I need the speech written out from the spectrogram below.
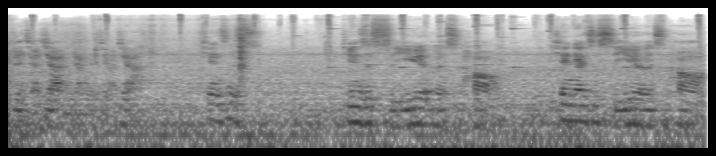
一个脚架，两个脚架。现在是现在是十一月二十号，现在是十一月二十号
